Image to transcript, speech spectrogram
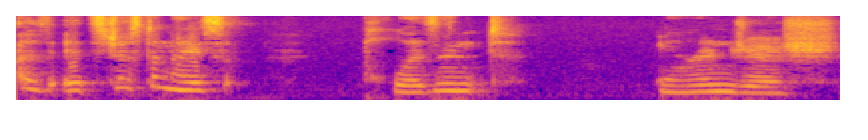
it's just a nice, pleasant, orangish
